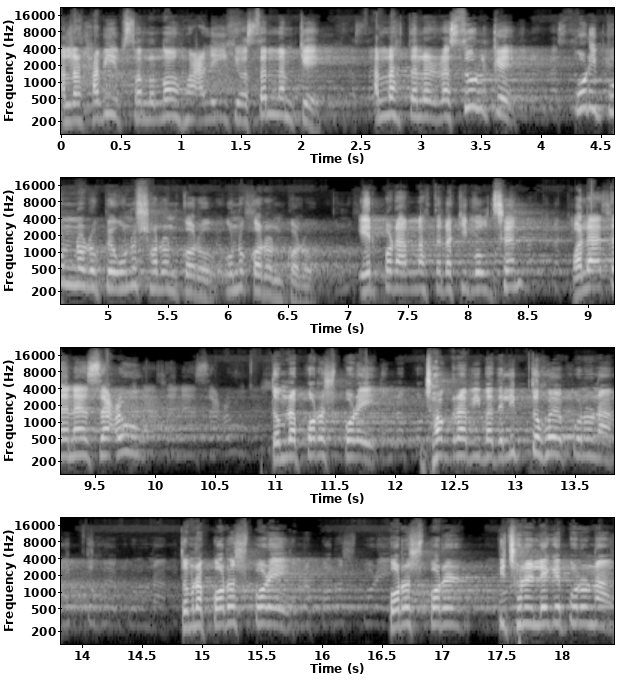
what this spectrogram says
আল্লাহর হাবিব সাল্লাল্লাহু আলাইহি ওয়াসাল্লামকে, আল্লাহ তাআলার রাসূলকে পরিপূর্ণরূপে অনুসরণ করো, অনুকরণ করো। এরপর আল্লাহ তাআলা কি বলছেন? ওয়ালা তানাসাউ তোমরা পরস্পরে ঝগড়া বিবাদে লিপ্ত হয়ে পড়ো না। তোমরা পরস্পরে, পরস্পরের পিছনে লেগে পড়ো না।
